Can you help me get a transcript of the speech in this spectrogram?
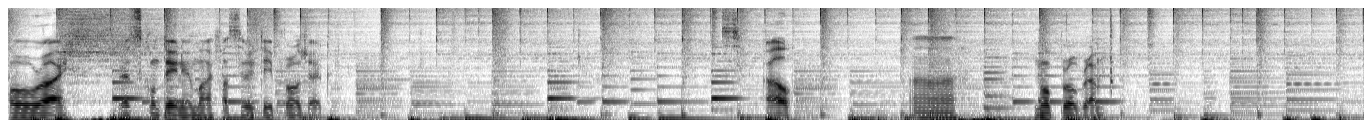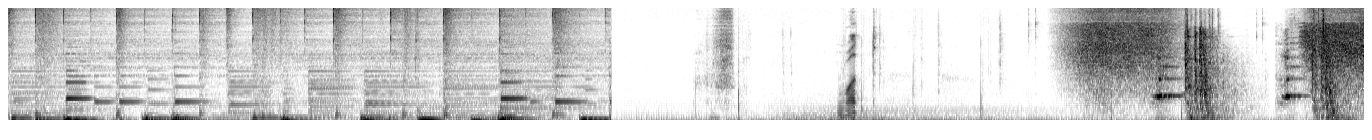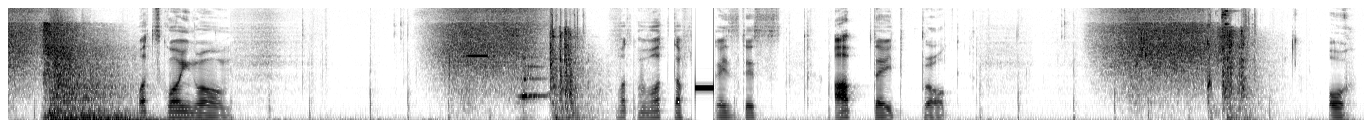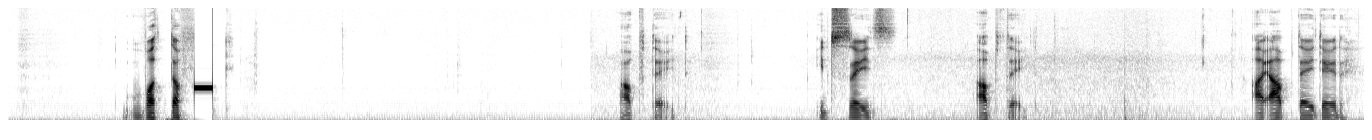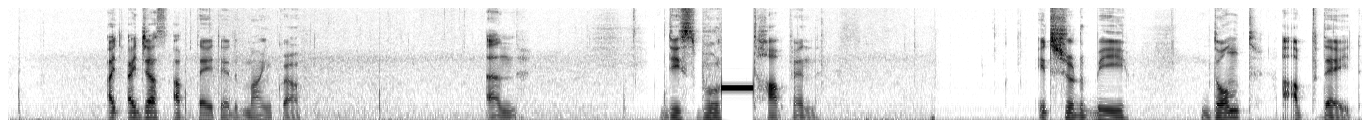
Alright, let's continue my facility project. Oh. Uh, no problem. What? What's going on? What what the f is this? Update broke. Oh. What the Update. It says update. I updated I I just updated Minecraft and this bull happened. It should be don't update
